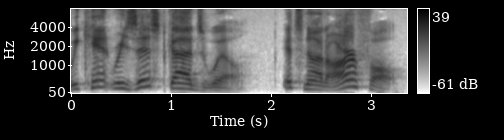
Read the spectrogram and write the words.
We can't resist God's will. It's not our fault.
